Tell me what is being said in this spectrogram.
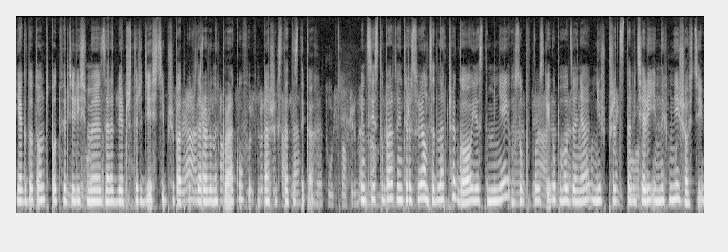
Jak dotąd potwierdziliśmy zaledwie 40 przypadków zarażonych Polaków w naszych statystykach. Więc jest to bardzo interesujące, dlaczego jest mniej osób polskiego pochodzenia niż przedstawicieli innych mniejszości.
